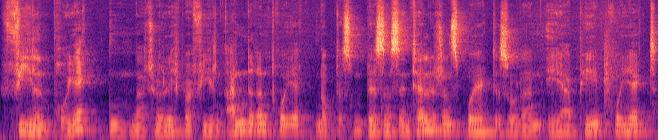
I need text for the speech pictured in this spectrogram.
vielen Projekten natürlich, bei vielen anderen Projekten, ob das ein Business Intelligence Projekt ist oder ein ERP-Projekt,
